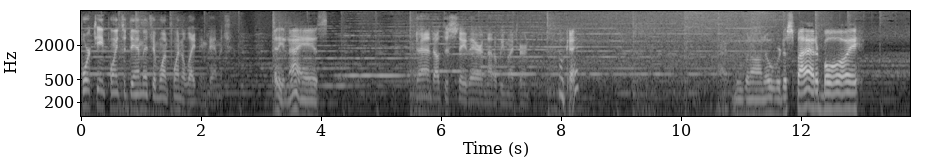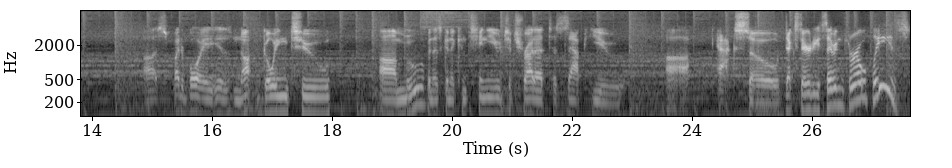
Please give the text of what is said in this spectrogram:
14 points of damage and 1 point of lightning damage. Very nice. And I'll just stay there and that'll be my turn. Okay. Alright, moving on over to Spider Boy. Uh, Spider Boy is not going to uh, move and is going to continue to try to, to zap you, uh, Kax. So, dexterity saving throw, please.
